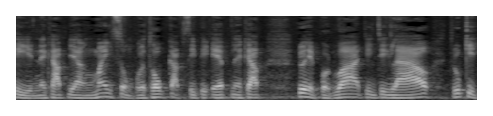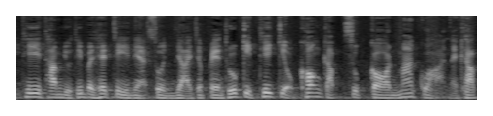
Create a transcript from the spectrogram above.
จีนนะครับยังไม่ส่งผลกระทบกับ CPF นะครับด้วยเหตุผลว่าจริง ๆ แล้วธุรกิจที่ทำอยู่ที่ประเทศจีนเนี่ยส่วนใหญ่จะเป็นธุรกิจที่เกี่ยวข้องกับสุกรมากกว่านะครับ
